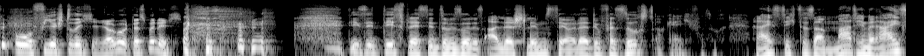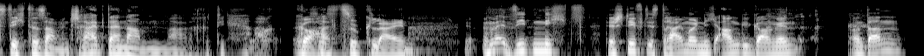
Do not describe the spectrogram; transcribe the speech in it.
oh, vier Striche. Ja gut, das bin ich. Diese Displays sind sowieso das Allerschlimmste, oder? Du versuchst, okay, ich versuch, reiß dich zusammen. Martin, reiß dich zusammen. Schreib deinen Namen, Martin. Oh Gott. ist zu klein. Man sieht nichts. Der Stift ist dreimal nicht angegangen. Und dann,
